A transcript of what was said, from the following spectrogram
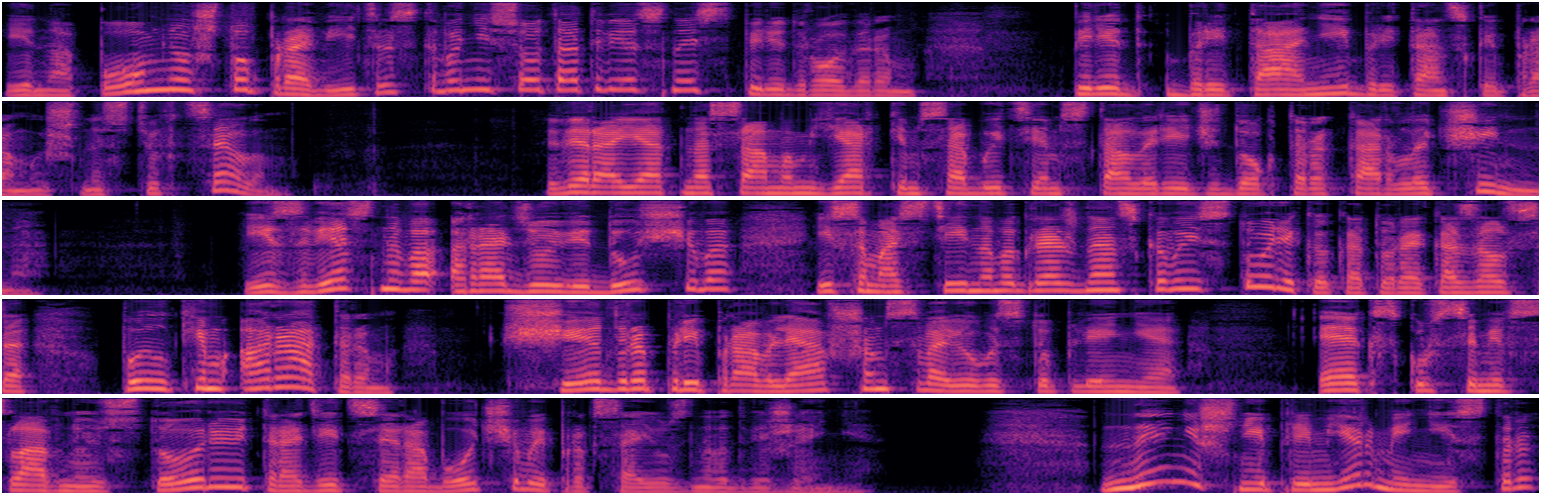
и напомнил, что правительство несет ответственность перед Ровером, перед Британией и британской промышленностью в целом. Вероятно, самым ярким событием стала речь доктора Карла Чинна, известного радиоведущего и самостийного гражданского историка, который оказался пылким оратором, щедро приправлявшим свое выступление – экскурсами в славную историю и традиции рабочего и профсоюзного движения. Нынешний премьер-министр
